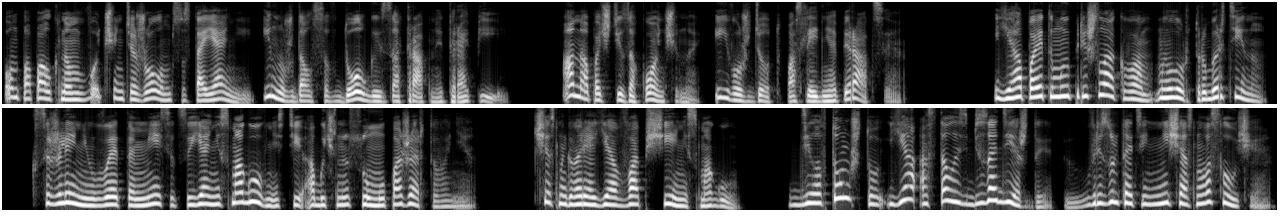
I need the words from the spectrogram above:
Он попал к нам в очень тяжелом состоянии и нуждался в долгой затратной терапии. Она почти закончена, и его ждет последняя операция. «Я поэтому и пришла к вам, милорд Робертино», к сожалению, в этом месяце я не смогу внести обычную сумму пожертвования. Честно говоря, я вообще не смогу. Дело в том, что я осталась без одежды в результате несчастного случая,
